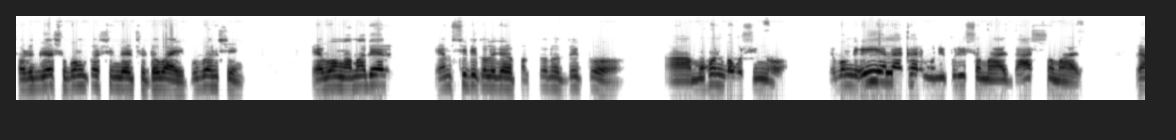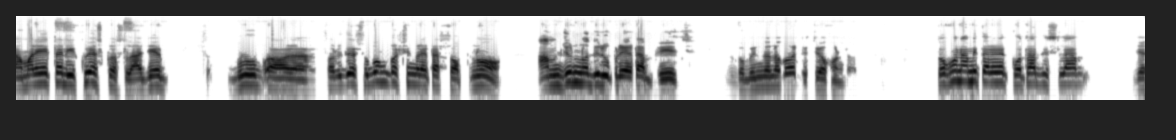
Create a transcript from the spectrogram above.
স্বর্গীয় শুভঙ্কর সিংয়ের ছোট ভাই ভুবন সিং এবং আমাদের এমসিটি কলেজের প্রাক্তন অধ্যক্ষ মোহনবাবু সিংহ। এবং এই এলাকার মণিপুরি সমাজ, দাস সমাজ আমার একটা রিকোয়েস্ট করছিল যে স্বর্গীয় শুভঙ্কর সিংহের একটা স্বপ্ন, আমজুন নদীর উপরে একটা ব্রিজ গোবিন্দনগর দ্বিতীয় খণ্ড। তখন আমি তার কথা দিছিলাম যে,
